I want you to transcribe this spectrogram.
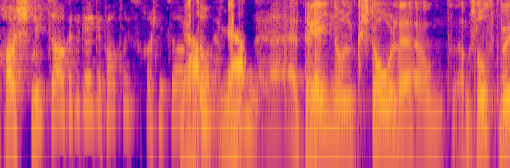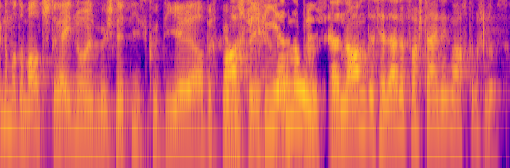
Kannst du nichts sagen dagegen, Patrice? Kannst du nichts sagen? Wir haben, wir haben äh, 3-0 gestohlen und am Schluss gewinnen wir den Match 3-0. Müssen nicht diskutieren, aber ich bin fast 4-0. Fernandes hat auch noch fast einen gemacht am Schluss.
